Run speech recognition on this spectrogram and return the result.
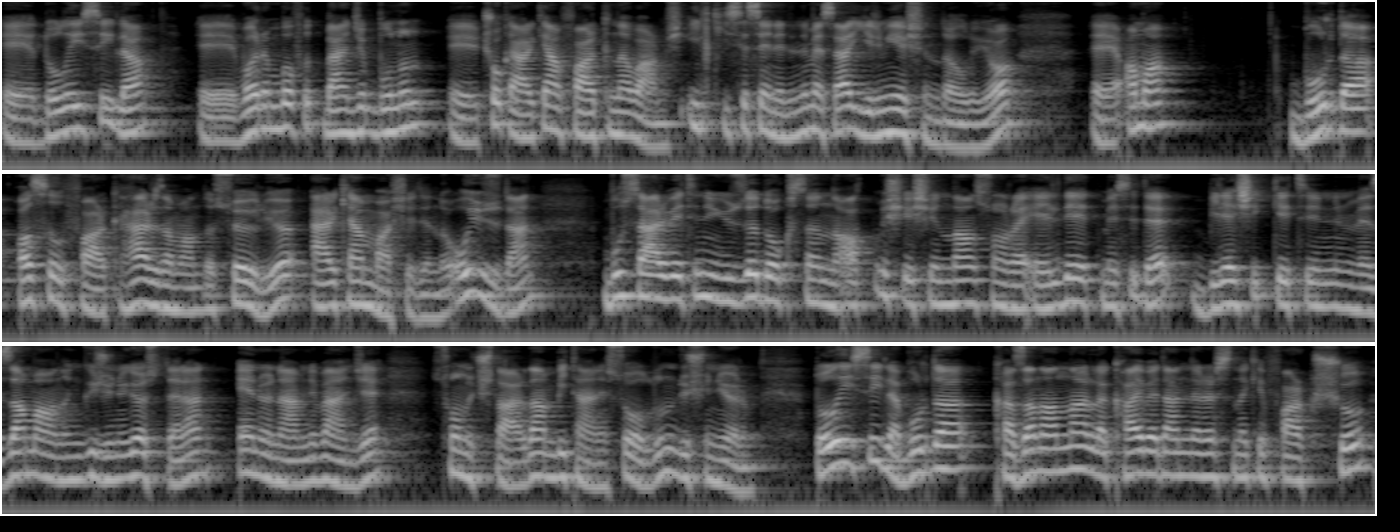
E, dolayısıyla e, Warren Buffett bence bunun çok erken farkına varmış. İlk hisse senedini mesela 20 yaşında alıyor. Ama burada asıl farkı her zaman da söylüyor erken başladığında. O yüzden bu servetinin %90'ını 60 yaşından sonra elde etmesi de bileşik getirinin ve zamanın gücünü gösteren en önemli bence sonuçlardan bir tanesi olduğunu düşünüyorum. Dolayısıyla burada kazananlarla kaybedenler arasındaki fark şu.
